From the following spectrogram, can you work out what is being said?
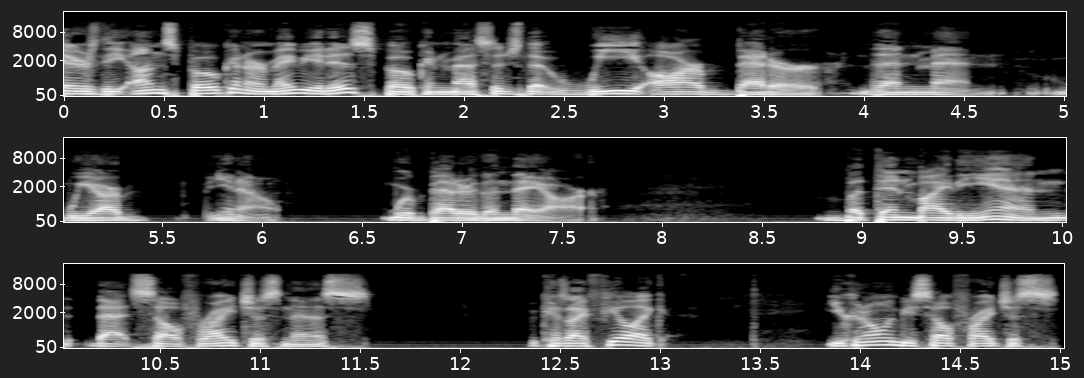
there's the unspoken or maybe it is spoken message that we are better than men. We are, you know, we're better than they are. But then by the end, that self righteousness, because I feel like you can only be self righteous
